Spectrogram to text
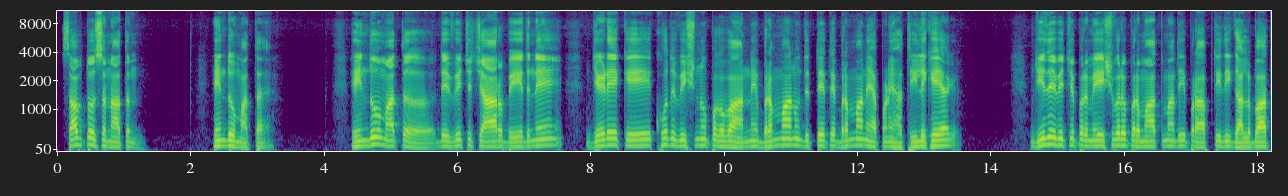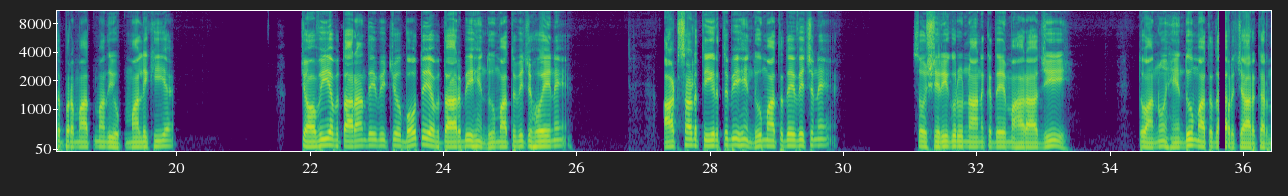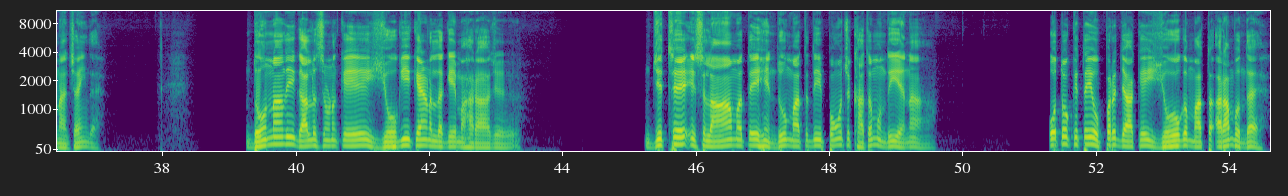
ਸਭ ਤੋਂ ਸਨਾਤਨ ਹਿੰਦੂ ਮਤ ਹੈ। ਹਿੰਦੂ ਮਤ ਦੇ ਵਿੱਚ ਚਾਰ ਵੇਦ ਨੇ, ਜਿਹੜੇ ਕਿ ਖੁਦ ਵਿਸ਼ਨੂੰ ਭਗਵਾਨ ਨੇ ਬ੍ਰਹਮਾ ਨੂੰ ਦਿੱਤੇ ਤੇ ਬ੍ਰਹਮਾ ਨੇ ਆਪਣੇ ਹੱਥੀ ਲਿਖੇ ਹੈ ਜਿਹਦੇ ਵਿੱਚ ਪਰਮੇਸ਼ਵਰ ਪਰਮਾਤਮਾ ਦੀ ਪ੍ਰਾਪਤੀ ਦੀ ਗੱਲਬਾਤ, ਪਰਮਾਤਮਾ ਦੀ ਉਪਮਾ ਲਿਖੀ ਹੈ 24 ਅਵਤਾਰਾਂ ਦੇ ਵਿੱਚੋਂ ਬਹੁਤੇ ਅਵਤਾਰ ਵੀ ਹਿੰਦੂ ਮਤ ਵਿੱਚ ਹੋਏ ਨੇ। 800 ਤੀਰਥ ਵੀ ਹਿੰਦੂ ਮਤ ਦੇ ਵਿੱਚ ਨੇ। ਸੋ ਸ੍ਰੀ ਗੁਰੂ ਨਾਨਕ ਦੇਵ ਮਹਾਰਾਜ ਜੀ ਤੁਹਾਨੂੰ ਹਿੰਦੂ ਮਤ ਦਾ ਪ੍ਰਚਾਰ ਕਰਨਾ ਚਾਹੀਦਾ ਹੈ। ਦੋਨਾਂ ਦੀ ਗੱਲ ਸੁਣ ਕੇ ਯੋਗੀ ਕਹਿਣ ਲੱਗੇ ਮਹਾਰਾਜ, ਜਿੱਥੇ ਇਸਲਾਮ ਅਤੇ ਹਿੰਦੂ ਮਤ ਦੀ ਪਹੁੰਚ ਖਤਮ ਹੁੰਦੀ ਹੈ ਨਾ ਉਹ ਤੋਂ ਕਿਤੇ ਉੱਪਰ ਜਾ ਕੇ ਯੋਗ ਮਤ ਆਰੰਭ ਹੁੰਦਾ ਹੈ।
